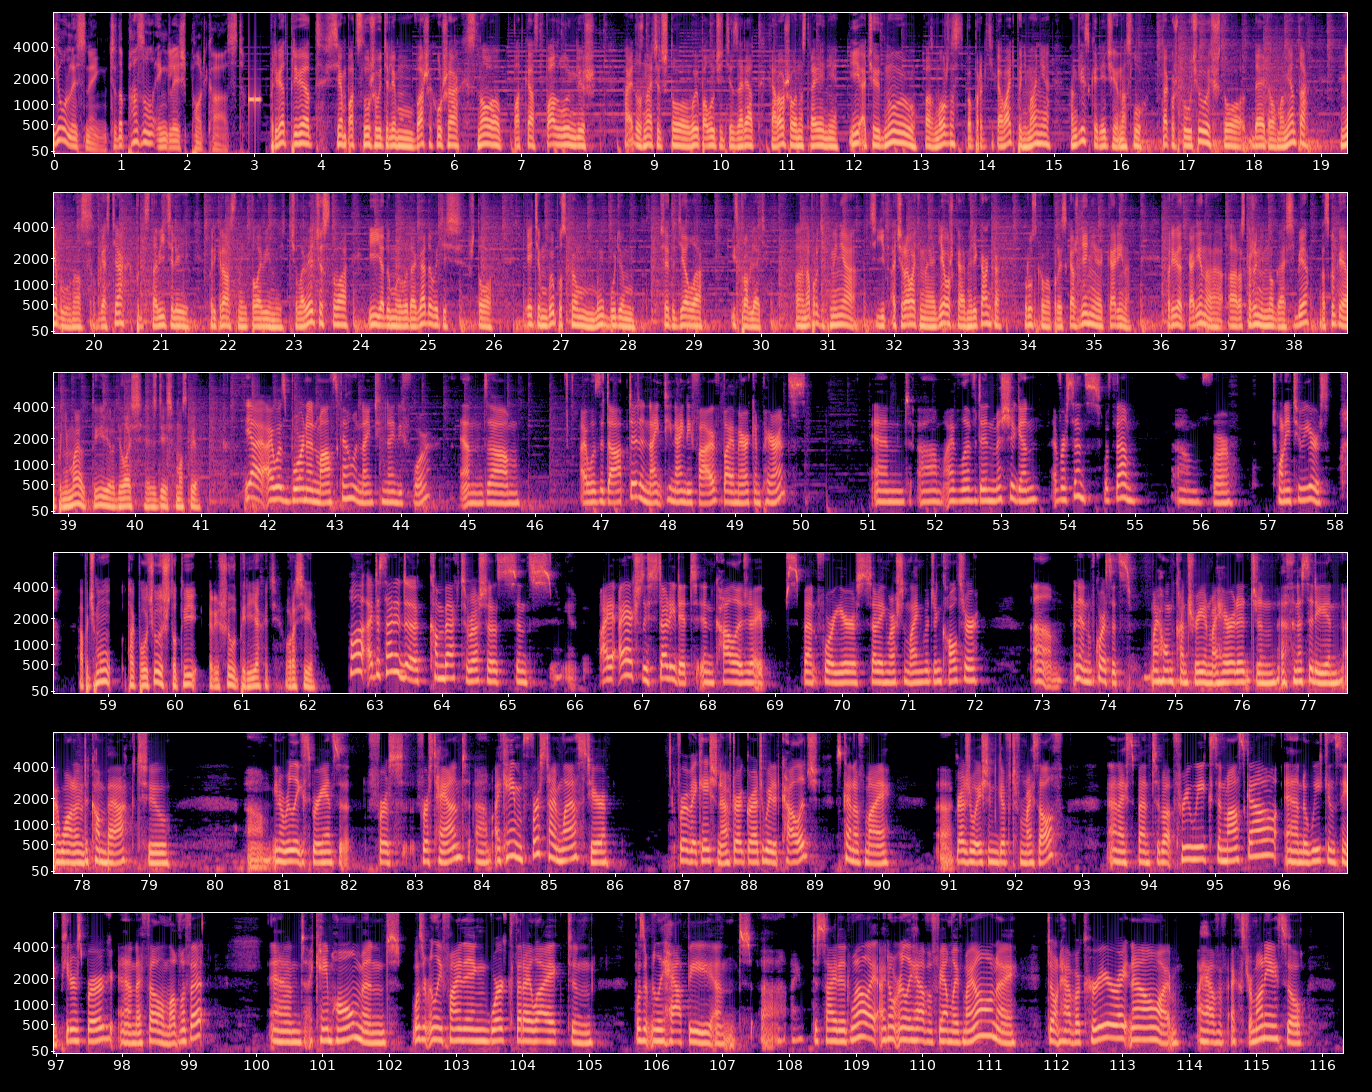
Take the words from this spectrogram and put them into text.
You're listening to the Puzzle English podcast. Привет-привет всем подслушивателям в ваших ушах. Снова подкаст Puzzle English. А это значит, что вы получите заряд хорошего настроения и очередную возможность попрактиковать понимание английской речи на слух. Так уж получилось, что до этого момента не было у нас в гостях представителей прекрасной половины человечества, и я думаю, вы догадываетесь, что этим выпуском мы будем все это дело исправлять. А напротив меня сидит очаровательная девушка, американка русского происхождения Карина. Привет, Карина. А расскажи немного о себе. Насколько я понимаю, ты родилась здесь, в Москве. Yeah, I was born in Moscow in 1994, and um, I was adopted in 1995 by American parents. And um, I've lived in Michigan ever since with them um, for 22 years. А почему так получилось, что ты решила переехать в Россию? Well, I decided to come back to Russia since you know, I, I actually studied it in college. I spent four years studying Russian language and culture. Um, and then, of course, it's my home country and my heritage and ethnicity. And I wanted to come back to, um, you know, really experience it first firsthand. Um, I came first time last year for a vacation after I graduated college. it's kind of my uh, graduation gift for myself. And I spent about three weeks in Moscow and a week in St. Petersburg, and I fell in love with it. And I came home and wasn't really finding work that I liked and wasn't really happy. And uh, I decided, well, I, I don't really have a family of my own. I don't have a career right now. I'm I have extra money, so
